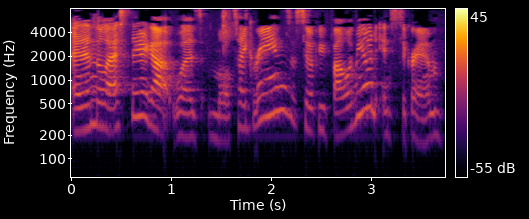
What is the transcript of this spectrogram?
And then the last thing I got was multigreens. So if you follow me on Instagram,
